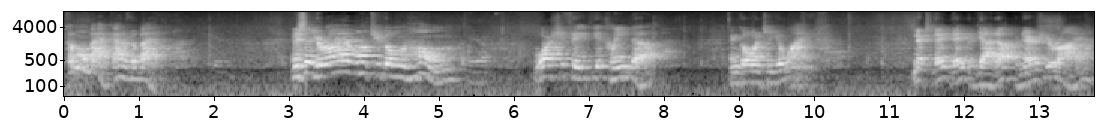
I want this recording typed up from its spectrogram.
come on back out of the battle. And he said, Uriah, why don't you go home, wash your feet, get cleaned up, and go into your wife. Next day, David got up, and there's Uriah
